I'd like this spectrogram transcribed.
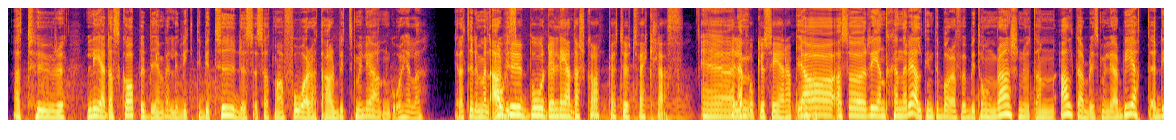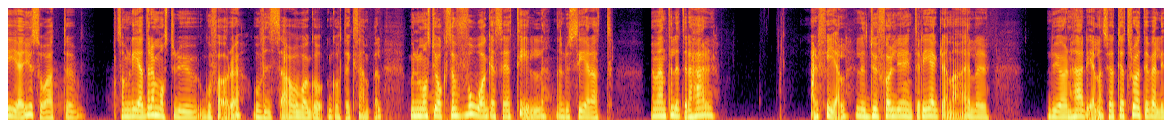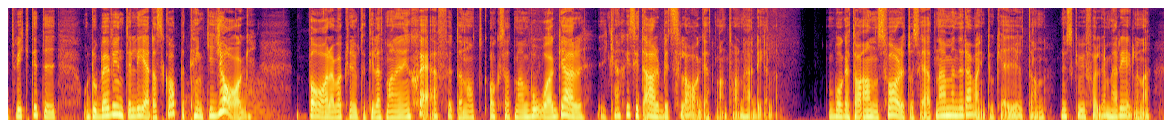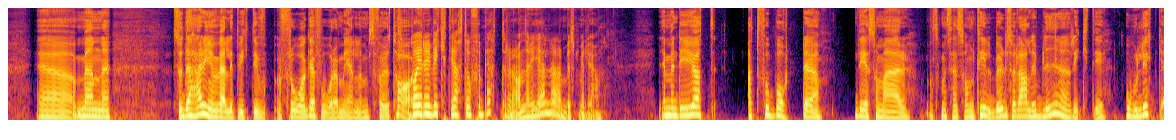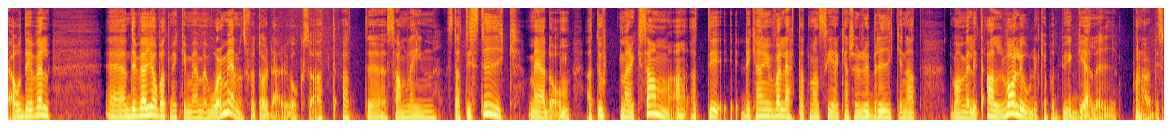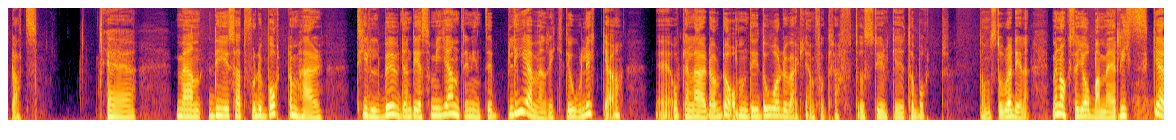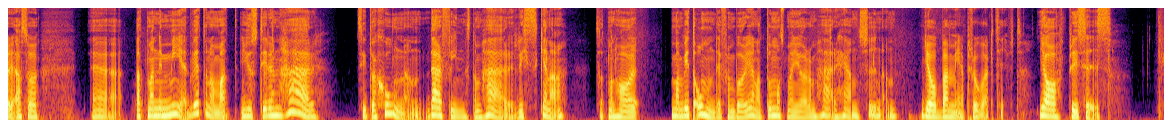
Att hur ledarskapet blir en väldigt viktig betydelse så att man får att arbetsmiljön går hela, hela tiden. Men arbets... Och hur borde ledarskapet utvecklas? Eh, Eller fokusera på? Ja, alltså rent generellt, inte bara för betongbranschen utan allt arbetsmiljöarbete. Det är ju så att eh, som ledare måste du gå före och visa och vara go gott exempel. Men du måste också våga säga till när du ser att, men vänta lite, det här är fel. Eller du följer inte reglerna. Eller du gör den här delen. Så att jag tror att det är väldigt viktigt i, och då behöver ju inte ledarskapet, tänker jag, bara vara knutet till att man är en chef, utan också att man vågar, i kanske i sitt arbetslag, att man tar den här delen. Och våga ta ansvaret och säga att nej men det där var inte okej, utan nu ska vi följa de här reglerna. Eh, men så det här är en väldigt viktig fråga för våra medlemsföretag. Vad är det viktigaste att förbättra då, när det gäller arbetsmiljön? Ja, men det är ju att, att få bort det, det som är vad ska man säga, som tillbud så det aldrig blir en riktig olycka. Och det är väl eh, det vi har jobbat mycket med med våra medlemsföretag där är också att, att eh, samla in statistik med dem. Att uppmärksamma att det, det kan ju vara lätt att man ser kanske rubriken att det var en väldigt allvarlig olycka på ett bygge eller på en arbetsplats. Eh, men det är ju så att får du bort de här tillbuden, det som egentligen inte blev en riktig olycka och kan lära dig av dem, det är då du verkligen får kraft och styrka i att ta bort de stora delen. Men också jobba med risker, alltså eh, att man är medveten om att just i den här situationen, där finns de här riskerna. Så att man, har, man vet om det från början, att då måste man göra de här hänsynen. Jobba mer proaktivt. Ja, precis.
